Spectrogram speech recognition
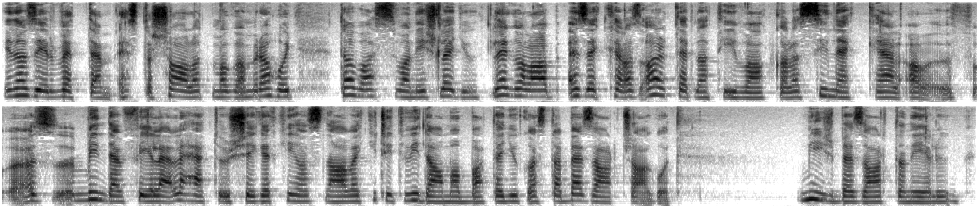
Én azért vettem ezt a sálat magamra, hogy tavasz van, és legyünk legalább ezekkel az alternatívákkal, a színekkel, a, az mindenféle lehetőséget kihasználva, egy kicsit vidámabbá tegyük azt a bezártságot. Mi is bezártan élünk.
